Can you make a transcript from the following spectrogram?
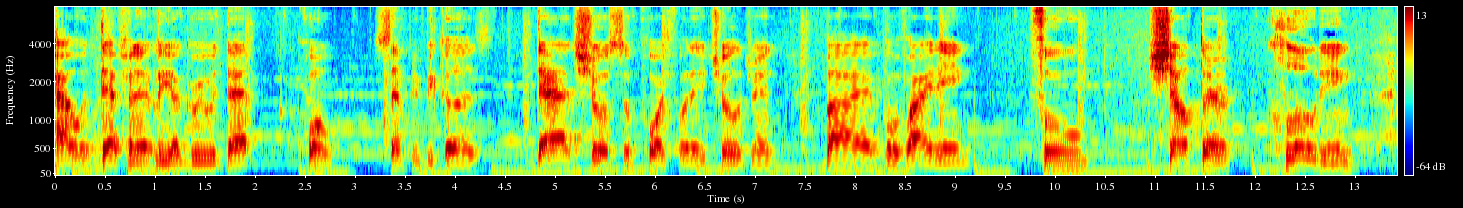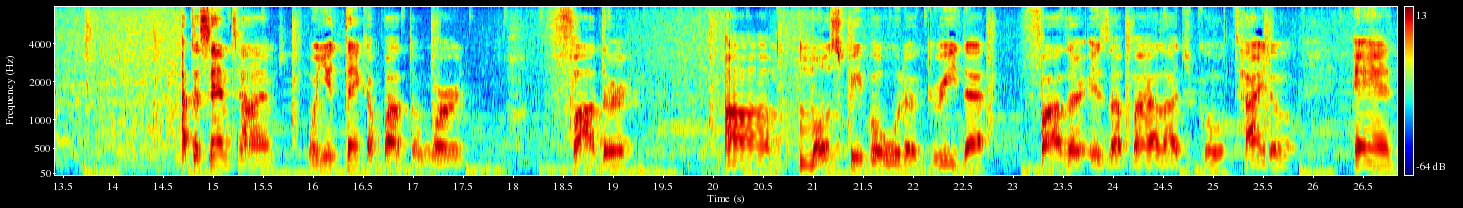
I would definitely agree with that quote simply because dads show support for their children by providing food, shelter, clothing. At the same time, when you think about the word father, um, most people would agree that father is a biological title and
